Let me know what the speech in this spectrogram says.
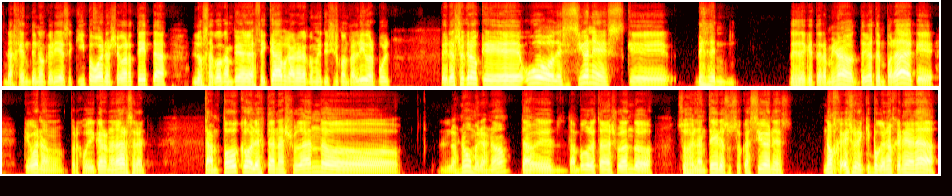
La gente no quería ese equipo. Bueno, llegó Arteta, lo sacó campeón de la FA Cup, ganó la Community Shield contra Liverpool. Pero yo creo que hubo decisiones que desde, desde que terminó la anterior temporada que, que, bueno, perjudicaron al Arsenal. Tampoco lo están ayudando los números, ¿no? Eh, Tampoco lo están ayudando sus delanteros, sus ocasiones. No, es un equipo que no genera nada.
